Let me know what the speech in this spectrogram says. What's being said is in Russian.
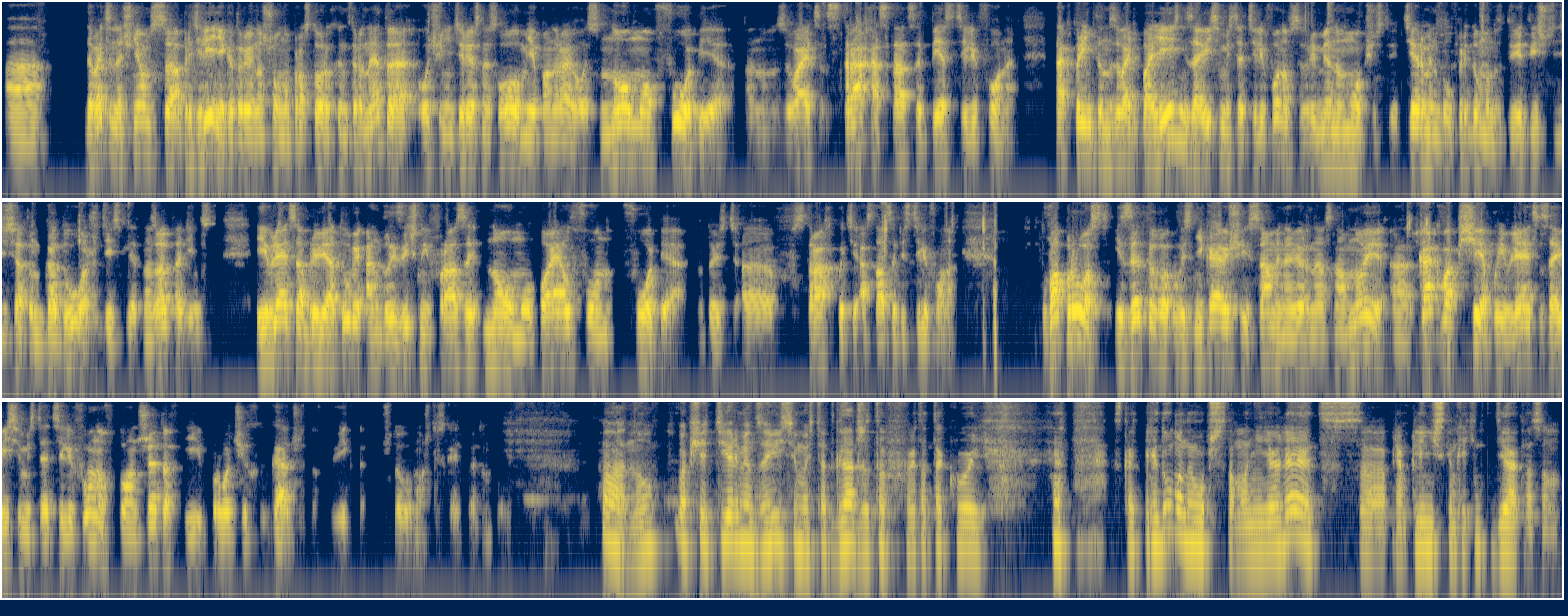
А, Давайте начнем с определения, которое я нашел на просторах интернета. Очень интересное слово, мне понравилось. Номофобия. Оно называется «страх остаться без телефона». Так принято называть болезнь, зависимость от телефона в современном обществе. Термин был придуман в 2010 году, аж 10 лет назад, 11, и является аббревиатурой англоязычной фразы «no mobile phone phobia», то есть э, страх остаться без телефона. Вопрос из этого возникающий, самый, наверное, основной. А, как вообще появляется зависимость от телефонов, планшетов и прочих гаджетов? Виктор, что вы можете сказать в этом поводу? А, ну, вообще термин «зависимость от гаджетов» – это такой, сказать, придуманный обществом. Он не является прям клиническим каким-то диагнозом.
